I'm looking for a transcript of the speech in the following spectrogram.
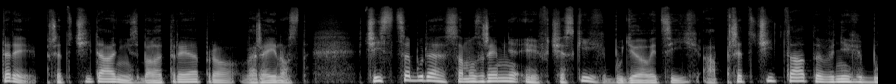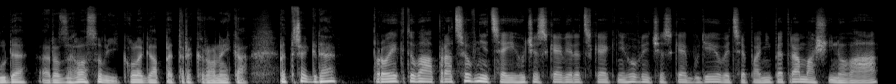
tedy předčítání z beletrie pro veřejnost. Číst se bude samozřejmě i v českých Budějovicích a předčítat v nich bude rozhlasový kolega Petr Kronika. Petře, kde? Projektová pracovnice Jihočeské vědecké knihovny České Budějovice, paní Petra Mašínová,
